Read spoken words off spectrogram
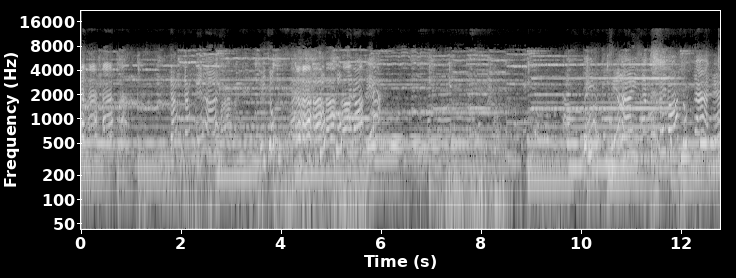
Gắn gắn nghĩa ơi. Bị xúc Xúc xúc cái đó. Nghĩa. Bị nghĩa ơi gắn cái đó xúc ra kìa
